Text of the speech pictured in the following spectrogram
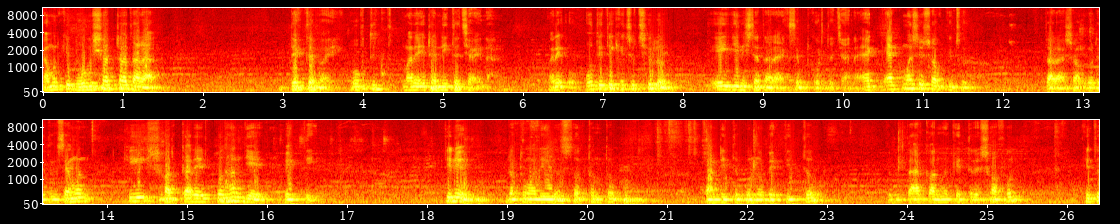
এমনকি ভবিষ্যৎটা তারা দেখতে পায়। অতীত মানে এটা নিতে চায় না। মানে অতীতে কিছু ছিল এই জিনিসটা তারা অ্যাকসেপ্ট করতে চায় না। এক এক মাসে সব কিছু তারা সংগঠিত হয়েছে। এমন কি সরকারের প্রধান যে ব্যক্তি তিনিও ডক্টর মোহাম্মদ ইউনুস, অত্যন্ত পাণ্ডিত্যপূর্ণ ব্যক্তিত্ব এবং তার কর্মক্ষেত্রে সফল। কিন্তু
